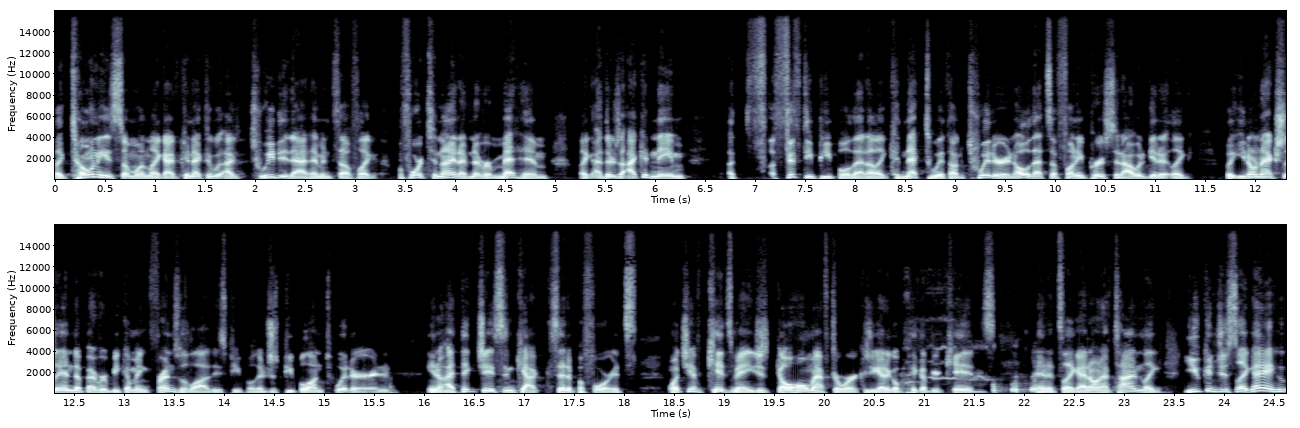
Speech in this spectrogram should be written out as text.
like Tony is someone like I've connected with. I've tweeted at him and stuff. Like before tonight, I've never met him. Like there's I could name a, a 50 people that I like connect with on Twitter, and oh, that's a funny person. I would get it like, but you don't actually end up ever becoming friends with a lot of these people. They're just people on Twitter and. You know, I think Jason said it before. It's once you have kids, man, you just go home after work because you got to go pick up your kids, and it's like I don't have time. Like you can just like, hey, who,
